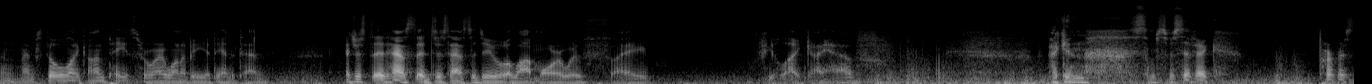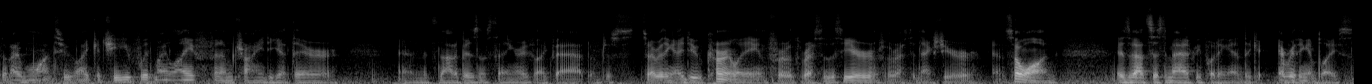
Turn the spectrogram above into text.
and I'm still like on pace for where I want to be at the end of ten. It just it has it just has to do a lot more with I feel like I have I can some specific purpose that I want to like achieve with my life, and I'm trying to get there. And it's not a business thing or anything like that. I'm just so everything I do currently and for the rest of this year and for the rest of next year and so on is about systematically putting in everything in place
